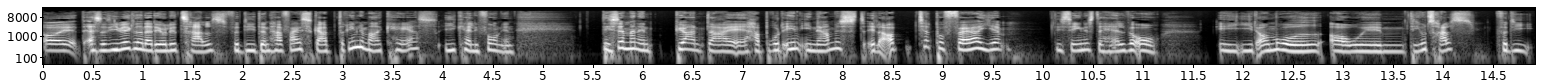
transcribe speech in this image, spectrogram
og øh, altså, i virkeligheden er det jo lidt træls, fordi den har faktisk skabt rimelig meget kaos i Kalifornien. Det er simpelthen en bjørn, der øh, har brudt ind i nærmest, eller op tæt på 40 hjem de seneste halve år i, i et område, og øh, det er jo træls, fordi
